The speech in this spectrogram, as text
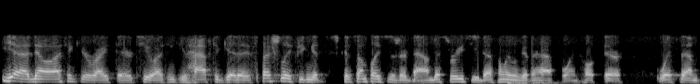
Yeah, no, I think you're right there too. I think you have to get it, especially if you can get because some places are down to three, so you definitely will get the half point hook there with them.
